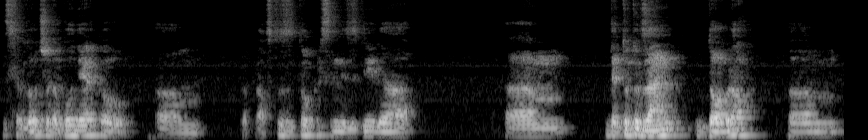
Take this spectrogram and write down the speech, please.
da se odločil, da bo dirkal. Um, preprosto zato, ker se mi zdi, da, um, da je to tudi za njega dobro. Um,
